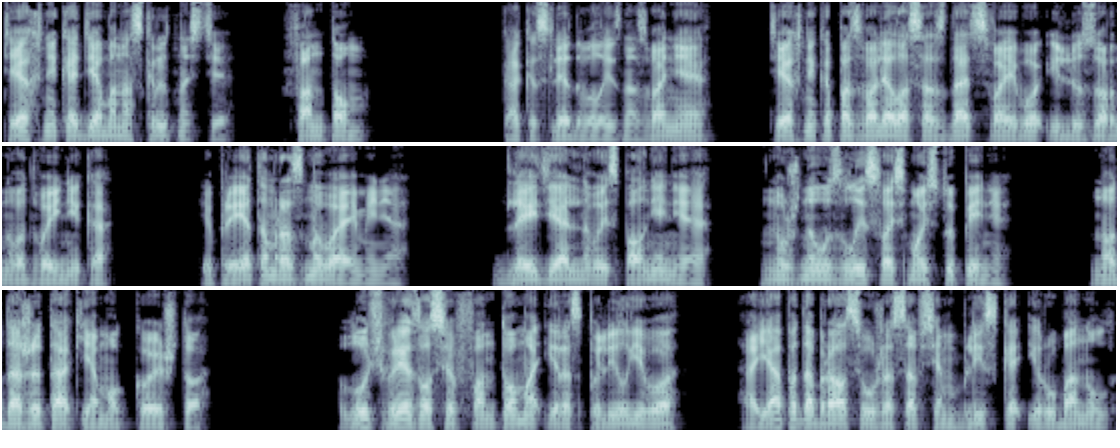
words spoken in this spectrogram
Техника демона скрытности. Фантом. Как и следовало из названия, Техника позволяла создать своего иллюзорного двойника, и при этом размывая меня. Для идеального исполнения нужны узлы с восьмой ступени, но даже так я мог кое-что. Луч врезался в фантома и распылил его, а я подобрался уже совсем близко и рубанул.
